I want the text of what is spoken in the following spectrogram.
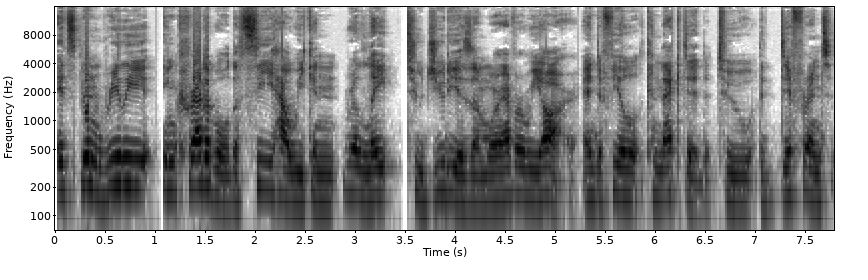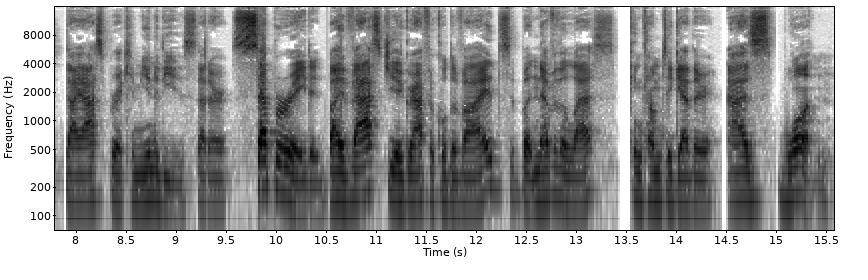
it's been really incredible to see how we can relate to Judaism wherever we are and to feel connected to the different diaspora communities that are separated by vast geographical divides, but nevertheless can come together as one.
